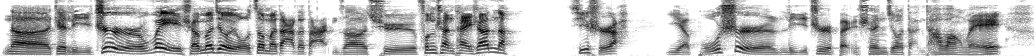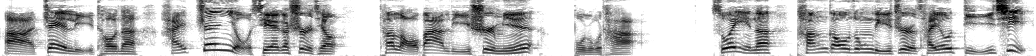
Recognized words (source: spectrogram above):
那这李治为什么就有这么大的胆子去封禅泰山呢？其实啊，也不是李治本身就胆大妄为啊，这里头呢还真有些个事情，他老爸李世民不如他。所以呢，唐高宗李治才有底气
